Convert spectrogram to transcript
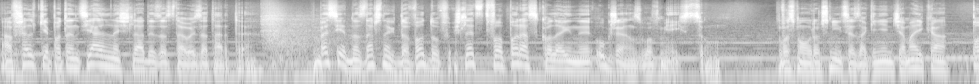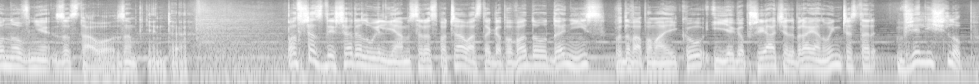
a wszelkie potencjalne ślady zostały zatarte. Bez jednoznacznych dowodów śledztwo po raz kolejny ugrzęzło w miejscu. W ósmą rocznicę zaginięcia Majka ponownie zostało zamknięte. Podczas gdy Cheryl Williams rozpaczała z tego powodu, Denise, wdowa po Majku i jego przyjaciel Brian Winchester wzięli ślub.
